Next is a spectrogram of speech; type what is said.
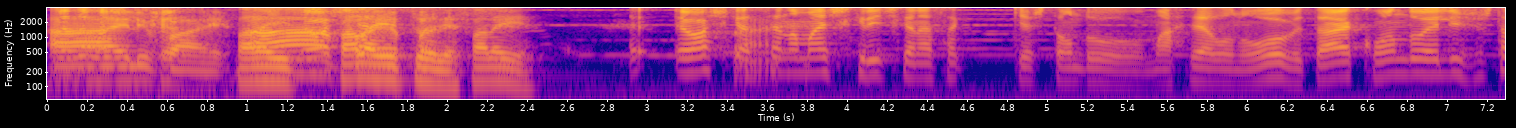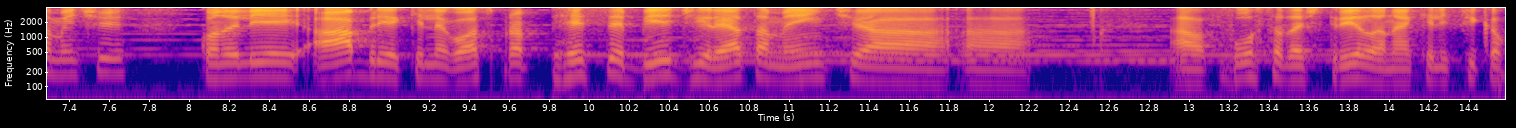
ah, acho ele vai. Fala aí, Ah, fala aí, Túlio, fala aí. Eu acho que a cena mais crítica nessa questão do martelo novo e tal é quando ele justamente quando ele abre aquele negócio pra receber diretamente a, a, a força da estrela, né? Que ele fica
